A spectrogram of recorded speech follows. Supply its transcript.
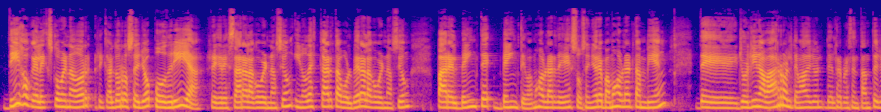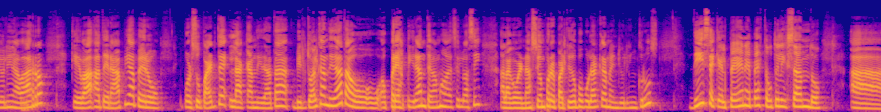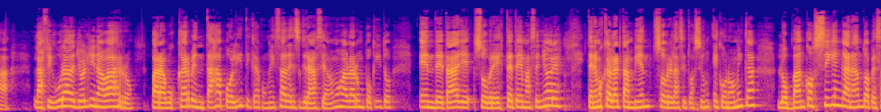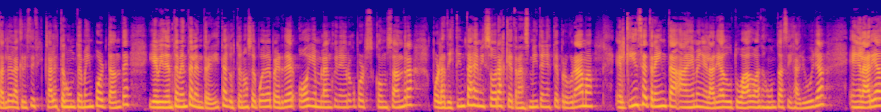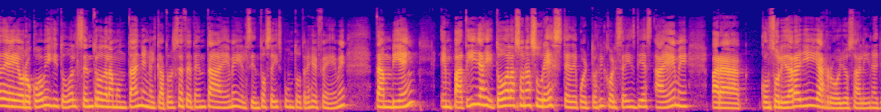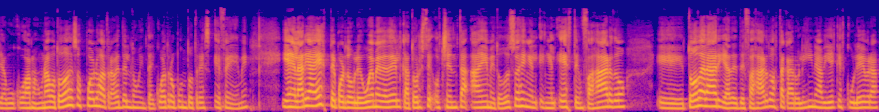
dijo que el exgobernador Ricardo Rosselló podría regresar a la gobernación y no descarta volver a la gobernación para el 2020. Vamos a hablar de eso, señores. Vamos a hablar también de Georgie Navarro, el tema del representante Georgie Navarro, que va a terapia, pero por su parte, la candidata, virtual candidata o, preaspirante, vamos a decirlo así, a la gobernación por el Partido Popular, Carmen Yulín Cruz, dice que el PNP está utilizando a la figura de Georgie Navarro para buscar ventaja política con esa desgracia. Vamos a hablar un poquito en detalle sobre este tema. Señores, tenemos que hablar también sobre la situación económica. Los bancos siguen ganando a pesar de la crisis fiscal. Este es un tema importante y evidentemente la entrevista que usted no se puede perder hoy en blanco y negro con Sandra por las distintas emisoras que transmiten este programa. El 1530 AM en el área de Utuado, Adjuntas y Jayuya. En el área de Orocovis y todo el centro de la montaña en el 1470 AM y el 106.3 FM. También en Patillas y toda la zona sureste de Puerto Rico, el 610 AM, para consolidar allí Arroyo, Salinas, Yabuco, Amaunabo, todos esos pueblos a través del 94.3 FM. Y en el área este, por WMDD, el 1480 AM, todo eso es en el, en el este, en Fajardo, eh, toda el área, desde Fajardo hasta Carolina, Vieques, Culebra,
